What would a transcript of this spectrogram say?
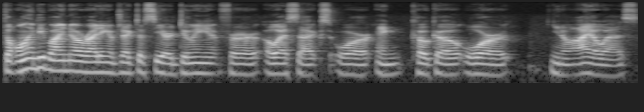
The only people I know writing Objective C are doing it for OS X or and Cocoa or you know iOS.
